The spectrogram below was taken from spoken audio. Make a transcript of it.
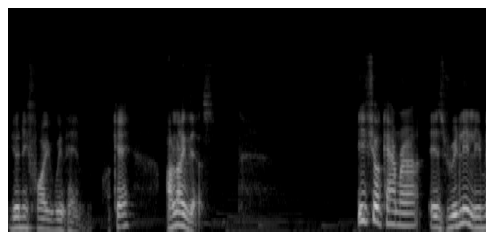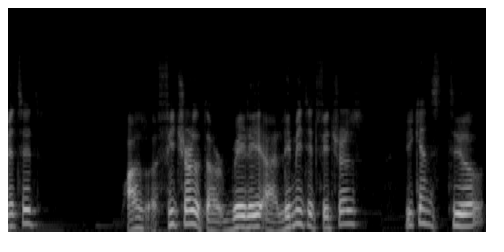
unify with him. Okay? I like this. If your camera is really limited, well, a feature that are really uh, limited features, you can still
